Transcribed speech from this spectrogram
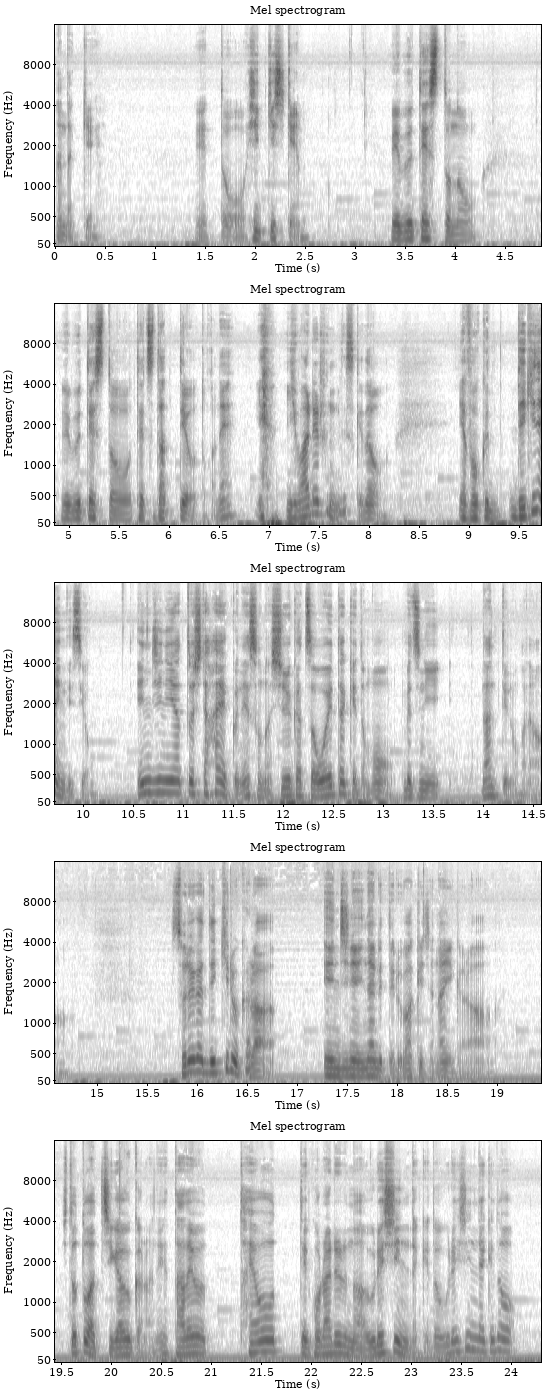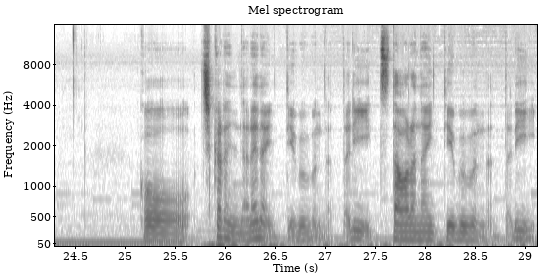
なんだっけえっと筆記試験ウェブテストのウェブテストを手伝ってよとかね 言われるんですけどいや僕できないんですよ。エンジニアとして早くねその就活を終えたけども別に何て言うのかな。それができるからエンジニアになれてるわけじゃないから人とは違うからね。頼頼ってこられるのは嬉しいんだけど嬉しいんだけどこう力になれないっていう部分だったり伝わらないっていう部分だったり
